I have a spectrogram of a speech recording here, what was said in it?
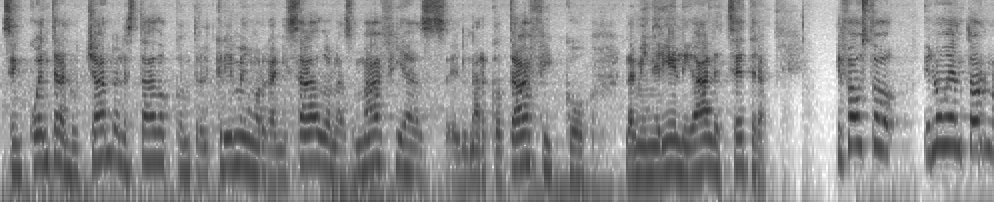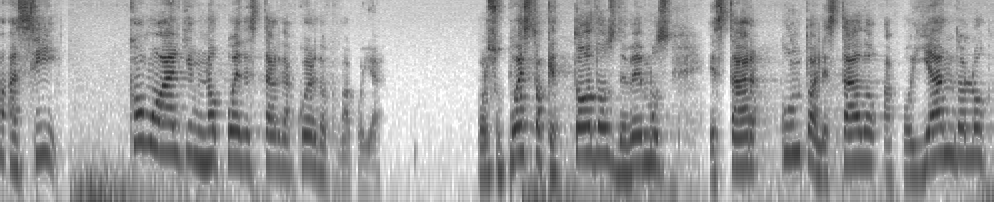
se encuentra luchando el Estado contra el crimen organizado, las mafias, el narcotráfico, la minería ilegal, etc. Y Fausto, en un entorno así, ¿cómo alguien no puede estar de acuerdo con apoyar? Por supuesto que todos debemos estar junto al Estado apoyándolo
